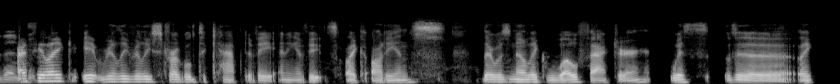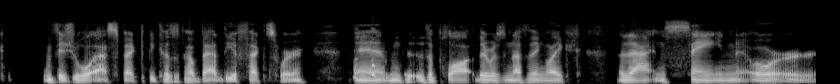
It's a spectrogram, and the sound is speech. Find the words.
than I feel like it really, really struggled to captivate any of its like audience. There was no like wow factor with the like visual aspect because of how bad the effects were, and the plot. There was nothing like that insane or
